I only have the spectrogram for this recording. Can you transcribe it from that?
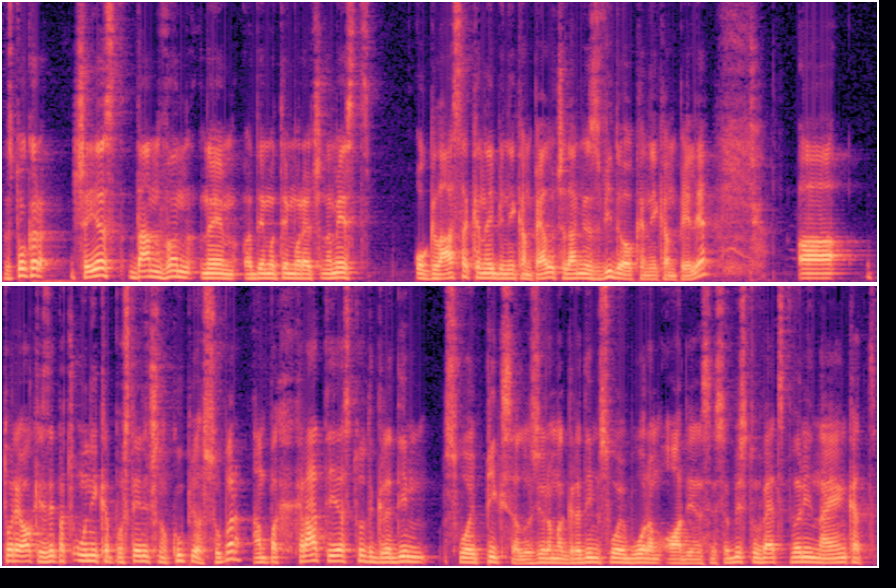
Zato, ker če jaz dam ven, ne vem, da jim temu rečem, na mest oglasa, ki naj bi nekam pel, če dam jaz video, ki nekam pelje. Uh, Torej, ok, zdaj pač unika posledično kupijo super, ampak hkrati jaz tudi gradim svoj pixel oziroma gradim svoj warm audience in se v bistvu več stvari naenkrat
